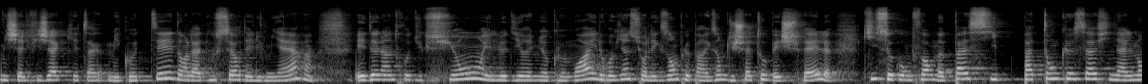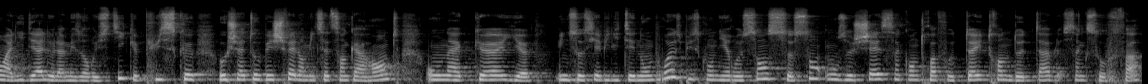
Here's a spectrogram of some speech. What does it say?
Michel Figeac, qui est à mes côtés, dans La douceur des lumières. Et dès l'introduction, il le dirait mieux que moi, il revient sur l'exemple, par exemple, du château Bechefeld, qui se conforme pas si pas tant que ça finalement à l'idéal de la maison rustique, puisque au château Bechefeld en 1740, on accueille une sociabilité nombreuse, puisqu'on y recense 111 chaises, 53 fauteuils, 32 tables, 5 sofas.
